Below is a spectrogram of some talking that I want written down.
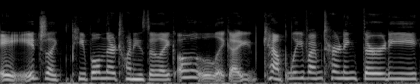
age, like people in their 20s, they're like, oh, like I can't believe I'm turning 30.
